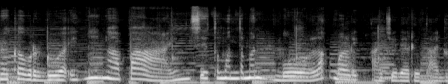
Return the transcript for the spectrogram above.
Mereka berdua ini ngapain sih teman-teman? Bolak-balik aja dari tadi.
